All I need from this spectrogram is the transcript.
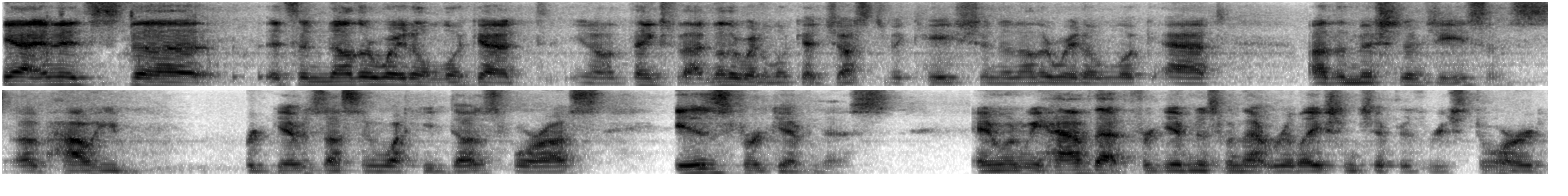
Yeah and it's the it's another way to look at you know thanks for that. Another way to look at justification another way to look at uh, the mission of jesus of how he forgives us and what he does for us is forgiveness. And when we have that forgiveness when that relationship is restored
